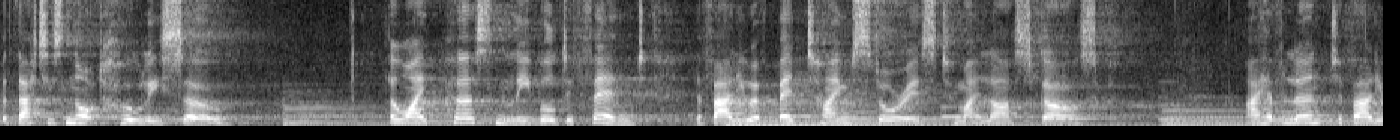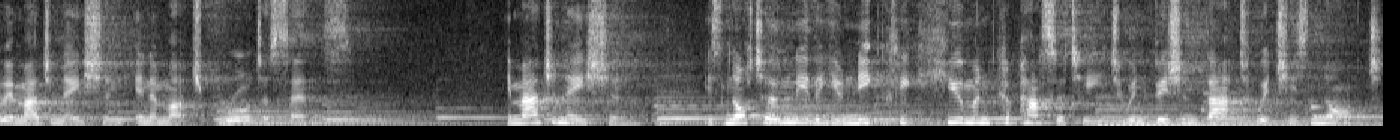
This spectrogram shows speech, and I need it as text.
but that is not wholly so. Though I personally will defend the value of bedtime stories to my last gasp, I have learned to value imagination in a much broader sense. Imagination is not only the uniquely human capacity to envision that which is not,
